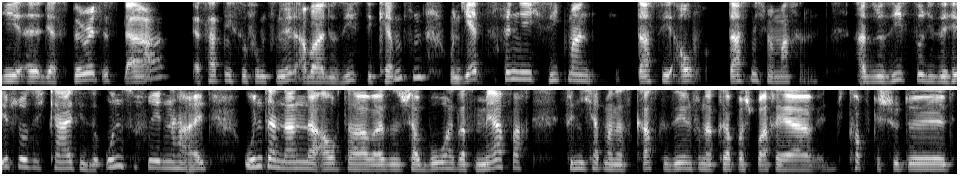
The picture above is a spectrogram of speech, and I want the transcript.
die, äh, der Spirit ist da, es hat nicht so funktioniert, aber du siehst, die kämpfen. Und jetzt, finde ich, sieht man, dass sie auch das nicht mehr machen. Also du siehst so diese Hilflosigkeit, diese Unzufriedenheit untereinander auch teilweise. Chabot hat das mehrfach, finde ich, hat man das krass gesehen von der Körpersprache her, Kopf geschüttelt,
